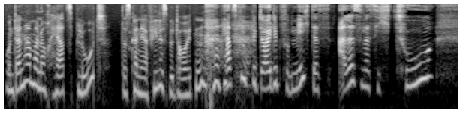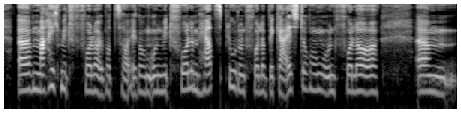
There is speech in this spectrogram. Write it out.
Und dann haben wir noch Herzblut. Das kann ja vieles bedeuten. Herzblut bedeutet für mich, dass alles, was ich tue, äh, mache ich mit voller Überzeugung und mit vollem Herzblut und voller Begeisterung und voller ähm,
